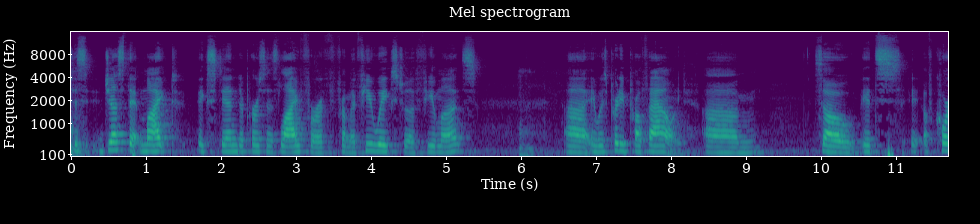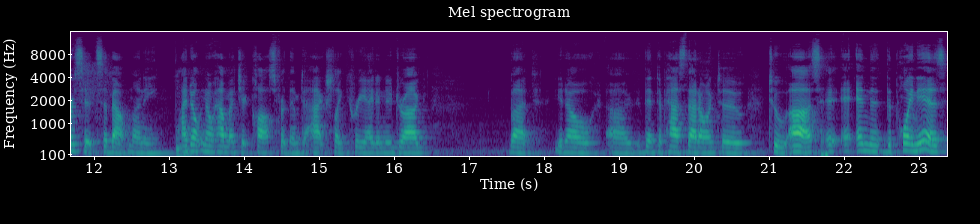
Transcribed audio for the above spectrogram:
to, just that might extend a person's life for a, from a few weeks to a few months. Uh, it was pretty profound. Um, so it's, it, of course, it's about money. I don't know how much it costs for them to actually create a new drug but you know, uh, then to pass that on to to us. A- a- And the, the point is,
